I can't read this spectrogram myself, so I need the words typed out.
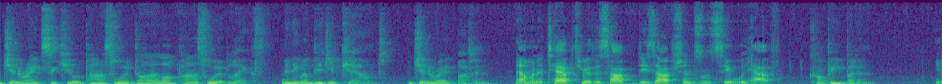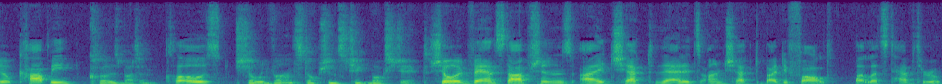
Generate secure password dialog password length. Minimum digit count. Generate button. Now I'm going to tab through this op- these options and see what we have. Copy button. You know, copy, Close button. close, Show advanced options checkbox checked. show advanced options. I checked that it's unchecked by default, but let's tab through.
